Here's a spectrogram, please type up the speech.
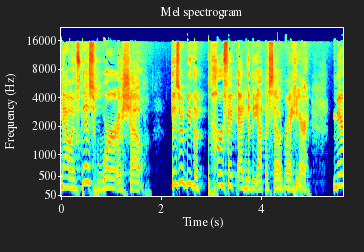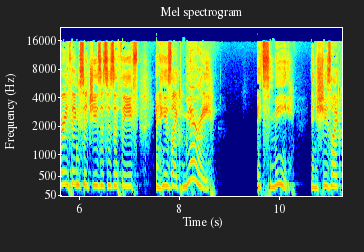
Now, if this were a show, this would be the perfect end of the episode right here. Mary thinks that Jesus is a thief, and he's like, Mary, it's me. And she's like,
